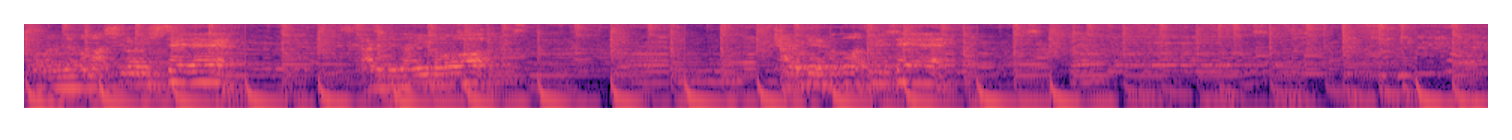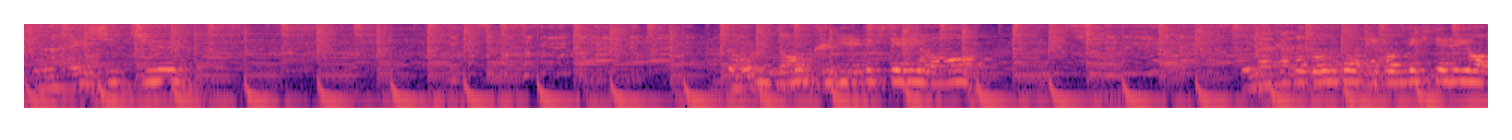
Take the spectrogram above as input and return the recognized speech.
頭の中真っ白にして疲れてないよ疲れてること忘れて中。どんどんくびれてきてるよ。お腹がどんどんへこんできてるよ。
